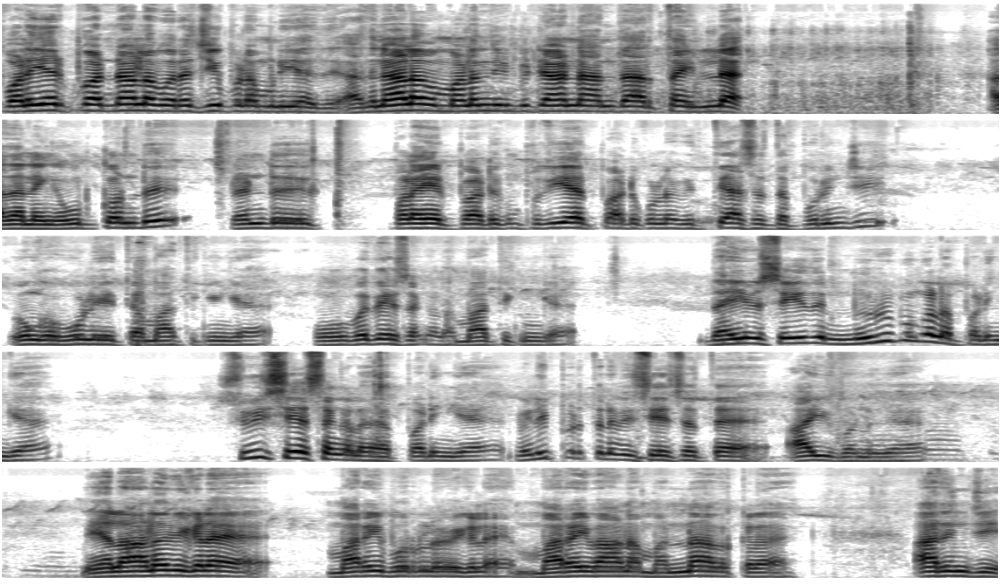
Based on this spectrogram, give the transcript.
பழைய ஏற்பாட்டினால் அவன் ரட்சிக்கப்பட முடியாது. அதனால் அவன் மனம் திரும்பிட்டான்னு அந்த அர்த்தம் இல்லை. அதை நீங்கள் உட்கொண்டு ரெண்டு பழைய ஏற்பாட்டுக்கும் புதிய ஏற்பாட்டுக்குள்ள வித்தியாசத்தை புரிஞ்சு உங்கள் ஊழியத்தை மாற்றிக்குங்க உங்கள் உபதேசங்களை மாற்றிக்குங்க தயவு செய்து நிருபங்களை படிங்க. சுவிசேஷங்களை படிங்க. வெளிப்படுத்தின விசேஷத்தை ஆய்வு பண்ணுங்கள் மேலானவைகளை மறைபொருளவைகளை மறைவான மன்னாவுக்களை அறிஞ்சு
